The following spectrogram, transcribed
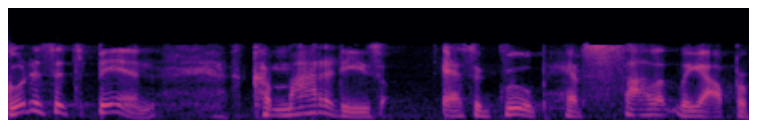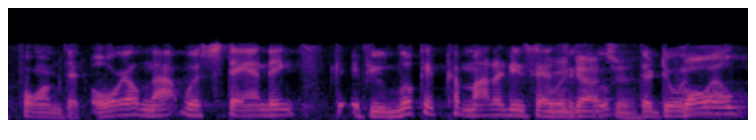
good as it's been, commodities as a group have solidly outperformed it. Oil notwithstanding, if you look at commodities as well, a group, you. they're doing Gold, well.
